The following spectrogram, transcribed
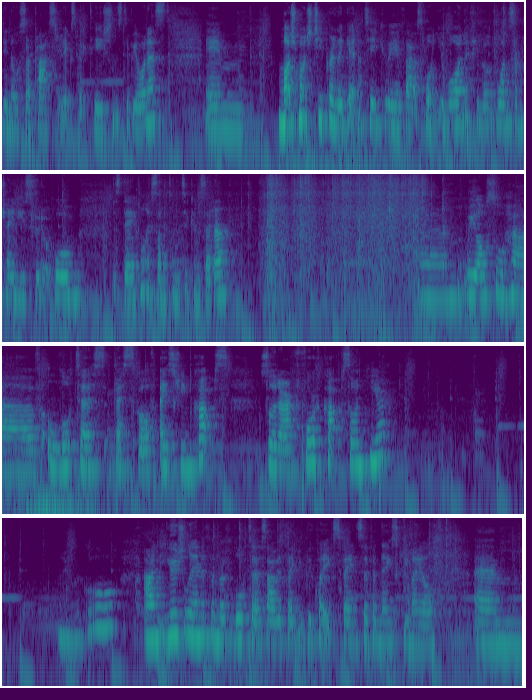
you know surpassed your expectations to be honest. Um, much much cheaper than getting a takeaway if that's what you want. If you want some Chinese food at home, it's definitely something to consider. Um, we also have Lotus Biscoff ice cream cups. So there are four cups on here. There we go. And usually anything with Lotus I would think would be quite expensive in the ice cream aisle. Um,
